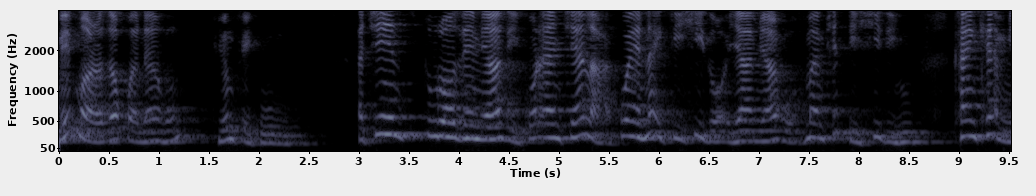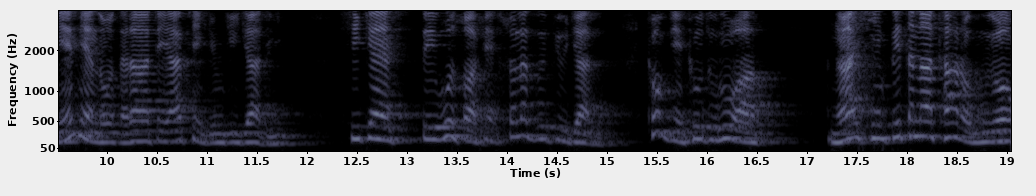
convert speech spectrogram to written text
မင်မာရဒကွနာဟွမ်ယွန်ဖီကူ အချင်းသူတော်စင်များသည်ကုရ်အန်ကျမ်းလာအကွယ်၌တည်ရှိသောအရာများကိုအမှန်ဖြစ်သည်ရှိသည်ဟုခိုင်ခန့်မြဲမြံသောတရားတရားဖြင့်ယုံကြည်ကြသည်စီကံတေဝတ်စွာဖြင့်ဆွလက်သွေးပြုကြသည်ထို့ပြင်ထိုသူတို့အားငါအရှင်ပေးသနာထားတော်မူသော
